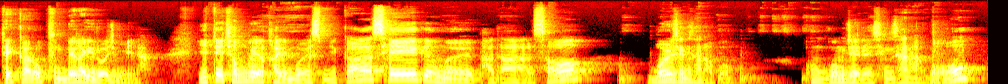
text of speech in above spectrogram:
대가로 분배가 이루어집니다. 이때 정부의 역할이 뭐였습니까? 세금을 받아서 뭘 생산하고 공공재를 생산하고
